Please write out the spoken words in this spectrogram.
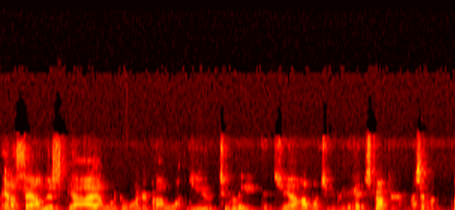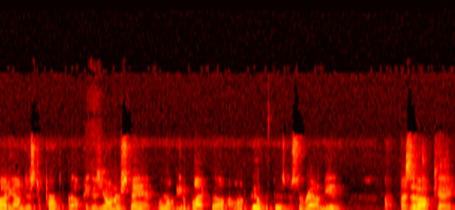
man, I found this guy. I want to go under, but I want you to lead the gym. I want you to be the head instructor. I said, buddy, I'm just a purple belt. He goes, you understand? We don't need a black belt. I'm going to build the business around you. I said, okay.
